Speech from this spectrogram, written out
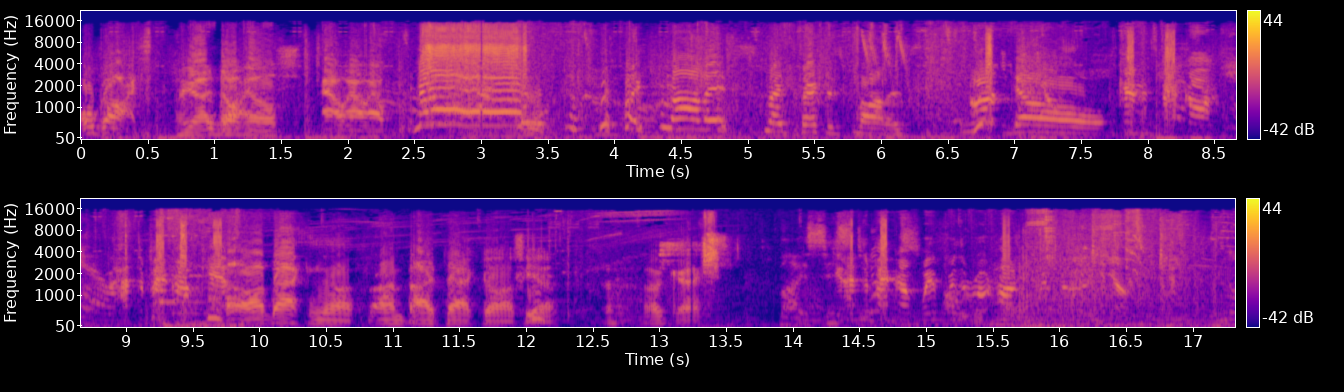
Oh god. I got Oh, no God. health. Ow, ow, ow. No! My flawless! My precious flawless. No! Kev, Oh, I'm backing off. I'm I backed off. Yeah. Okay. My You have to back off. Wait for the roadhog. Wait for the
